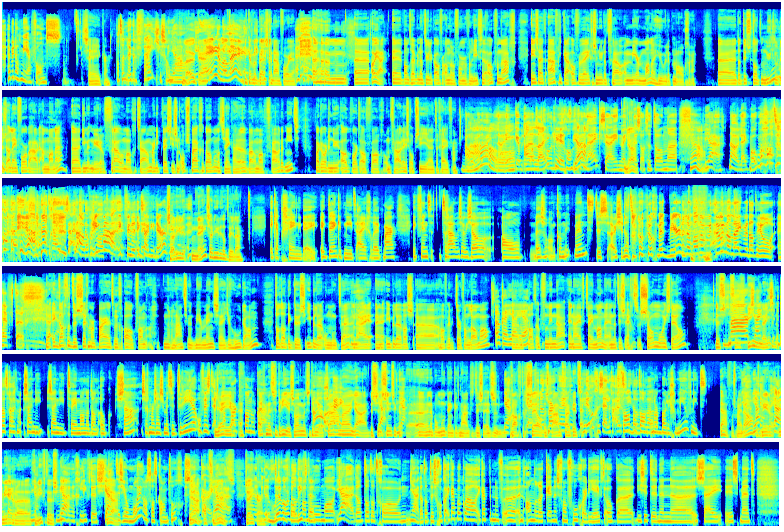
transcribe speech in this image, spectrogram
Heb je nog meer voor ons? Zeker. Wat een leuke feitjes allemaal. Leuk, hè? Helemaal leuk. Ik heb mijn best gedaan voor je. Ehm, eh, oh ja, eh, want we hebben het natuurlijk over andere vormen van liefde ook vandaag. In Zuid-Afrika overwegen ze nu dat vrouwen een meer mannenhuwelijk mogen. Eh, dat is tot nu toe dus alleen voorbehouden aan mannen eh, die met meerdere vrouwen mogen trouwen. Maar die kwestie is in opspraak gekomen omdat ze denken, "Huh, waarom mogen vrouwen dat niet? Waardoor er nu ook wordt overwogen om vrouwen deze optie eh, te geven. Oh, like. Ik bedoel, I als het gewoon, het it. moet gewoon Ja. gelijk zijn. Weet Ja. je? Dus als het dan... eh, Ja. ja, nou, lijkt me ook wel wat. Ja. Nou, prima. Ik, vind het, ik zou het niet erg Zouden jullie, nee, zouden jullie dat willen? Ik heb geen idee. Ik denk het niet eigenlijk. Maar ik vind trouwen sowieso al best wel een commitment. Dus als je dat dan ook nog met meerdere mannen moet doen, dan lijkt me dat heel heftig. Ja, ik dacht het dus zeg maar een paar jaar terug ook. Van oh, een relatie met meer mensen, weet je, hoe dan? Totdat ik dus Ibele ontmoette. En Ja. hij, en Ibele was eh, hoofdredacteur van Lomo. Oké, ja, Eh, ja. Dat blad ook van Linda. En hij heeft twee mannen. En dat is echt zo'n mooi stel. Dus Maar sindsdien, zijn, weet je, dat vraag ik me, zijn die, zijn die twee mannen dan ook samen? Zeg maar, zijn ze met z'n drieën? Of is het echt Ja, ja, apart echt- van elkaar? Echt met z'n drieën. Ze wonen met z'n drieën Oh, ook samen. Ja, dus Ja. sinds ik Ja. eh, hun heb ontmoet, denk ik, nou, het is, het is een Ja. prachtig stel. Dus het- waarom zou ik dit... het heel gezellig uitzien. Valt dat dan onder polygamie of niet? Ja, volgens mij wel. Ja. Meerdere, Ja, meerdere geliefdes. Ja, Meerdere geliefdes. Ja, Ja. het is heel mooi als dat kan, toch? Zeker, absoluut. Ja. Ja, Zeker. een goed Dubbel vol voorbeeld van liefde. hoe mooi- ja, dat, dat dat gewoon. Ja, dat dat dus goed. Ik heb ook wel. Ik heb een, eh, een andere kennis van vroeger. Die heeft ook. eh, die zit in een. eh, zij is met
